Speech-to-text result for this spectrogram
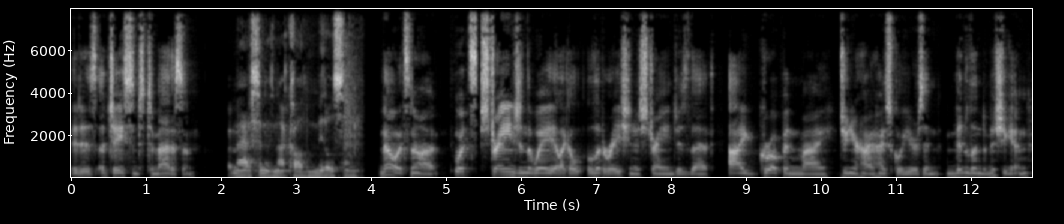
it is adjacent to Madison. But Madison is not called Middleson. No, it's not. What's strange in the way like alliteration is strange is that I grew up in my junior high and high school years in Midland, Michigan,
